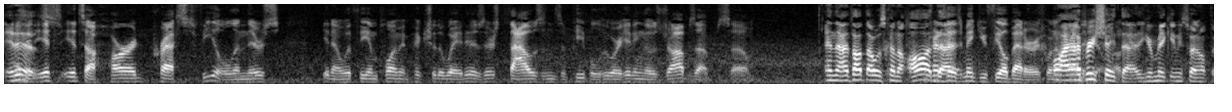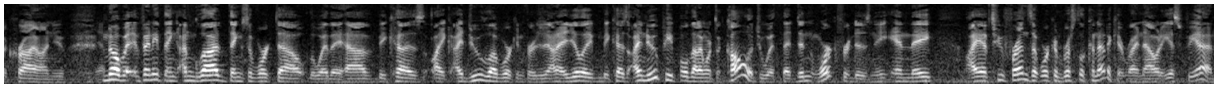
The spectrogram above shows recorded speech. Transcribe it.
It I is. mean, it's it's a hard pressed field, and there's, you know, with the employment picture the way it is, there's thousands of people who are hitting those jobs up. So and I thought that was kind of odd. that to make you feel better. Is what Well, I'm oh, I appreciate Okay. that. You're making me so I don't have to cry on you. Yep. No, but if anything, I'm glad things have worked out the way they have because, like, I do love working for Disney. And I really because I knew people that I went to college with that didn't work for Disney, and they. I have two friends that work in Bristol, Connecticut right now at ESPN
